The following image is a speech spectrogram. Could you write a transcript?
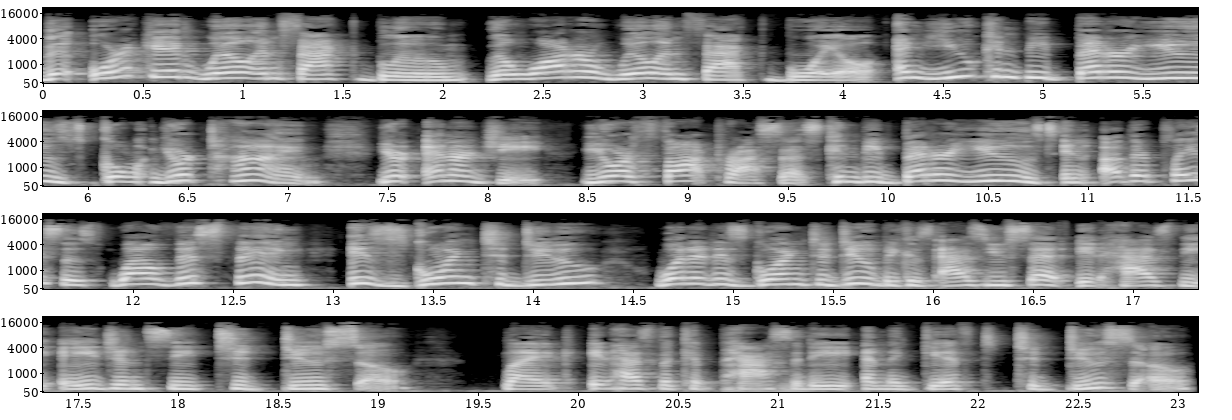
the orchid will in fact bloom the water will in fact boil and you can be better used go your time your energy your thought process can be better used in other places while this thing is going to do what it is going to do because as you said it has the agency to do so like it has the capacity and the gift to do so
